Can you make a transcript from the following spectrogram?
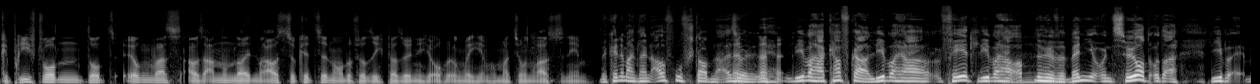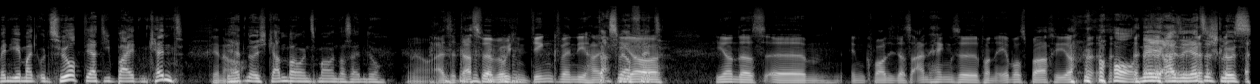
gebrieft worden, dort irgendwas aus anderen Leuten rauszukitzeln oder für sich persönlich auch irgendwelche Informationen rauszunehmen. Wir können mal einen kleinen Aufruf starten. Also, äh, lieber Herr Kafka, lieber Herr Feth, lieber Herr Optenhöfe, wenn ihr uns hört oder lieber, wenn jemand uns hört, der die beiden kennt, Genau. wir hätten euch gern bei uns mal in der Sendung. genau. Also das wäre wirklich ein Ding, wenn die halt Das hier, fett. Hier in das ähm, in quasi das Anhängsel von Ebersbach hier Oh, nee, also jetzt ist Schluss.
